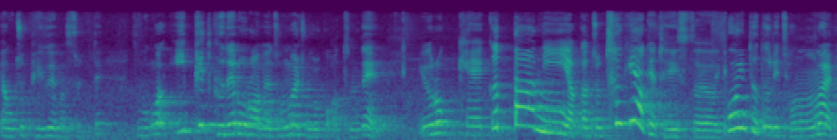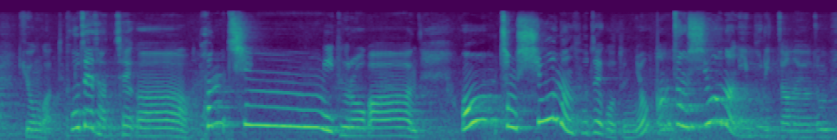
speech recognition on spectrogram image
양쪽 비교해봤을 때? 뭔가 이 핏 그대로라면 정말 좋을 것 같은데 이렇게 끝단이 약간 좀 특이하게 돼 있어요. 포인트들이 정말 귀여운 것 같아요. 소재 자체가 펀칭이 들어간 엄청 시원한 소재거든요. 엄청 시원한 이불 있잖아요. 좀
